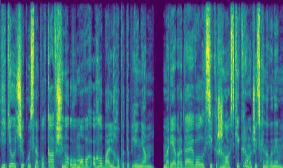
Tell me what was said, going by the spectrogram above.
які очікують на Полтавщину в умовах глобального потепління. Марія Бардаєва, Олексій Крижановський, Кременчуцькі новини.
